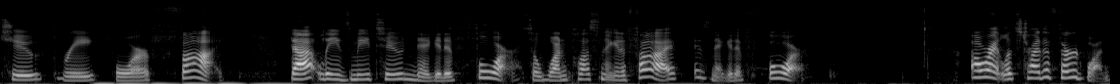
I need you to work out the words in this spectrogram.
2, 3, 4, 5. That leads me to negative 4. So 1 plus negative 5 is negative 4. All right, let's try the third one.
